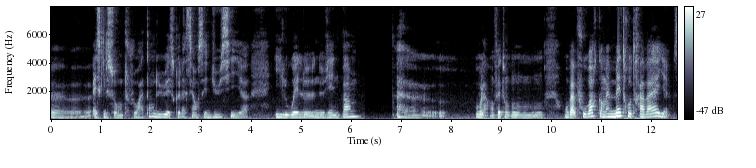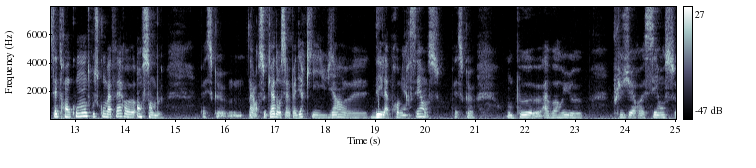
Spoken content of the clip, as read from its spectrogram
Euh, Est-ce qu'ils seront toujours attendus? Est-ce que la séance est due si euh, ils ou elles ne viennent pas? Euh, Voilà, en fait, on, va pouvoir quand même mettre au travail cette rencontre ou ce qu'on va faire ensemble. Parce que, alors, ce cadre, ça veut pas dire qu'il vient dès la première séance, parce que on peut euh, avoir eu euh, plusieurs euh, séances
